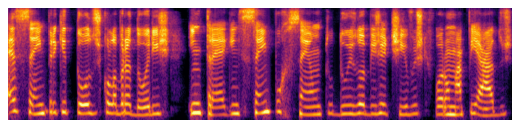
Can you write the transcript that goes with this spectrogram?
é sempre que todos os colaboradores entreguem 100% dos objetivos que foram mapeados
